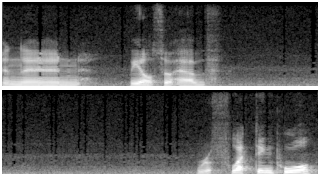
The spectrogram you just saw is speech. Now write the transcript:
And then we also have reflecting pool.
